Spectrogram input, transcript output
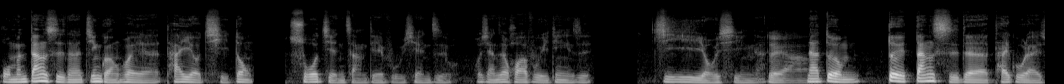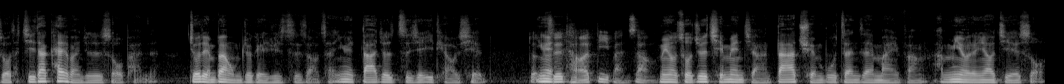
我们当时呢，金管会啊，它也有启动缩减涨跌幅限制，我想这华富一定也是记忆犹新啊。对啊，那对我们对当时的台股来说，其实它开盘就是收盘的，九点半我们就可以去吃早餐，因为大家就是直接一条线。对，因为直接躺在地板上，没有错，就是前面讲，大家全部站在卖方，啊，没有人要接手，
